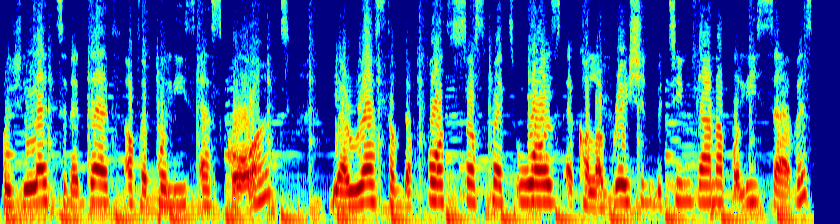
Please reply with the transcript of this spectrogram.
which led to the death of a police escort. The arrest of the fourth suspect was a collaboration between Ghana Police Service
